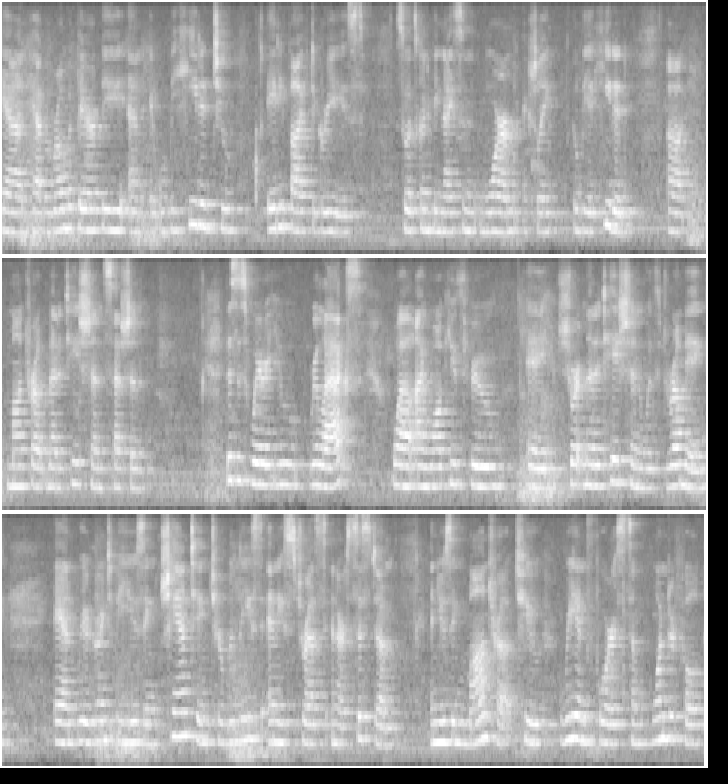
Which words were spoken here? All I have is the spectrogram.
and have aromatherapy and it will be heated to 85 degrees. So it's going to be nice and warm. Actually, it'll be a heated uh, mantra meditation session. This is where you relax while I walk you through a short meditation with drumming and we are going to be using chanting to release any stress in our system and using mantra to reinforce some wonderful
